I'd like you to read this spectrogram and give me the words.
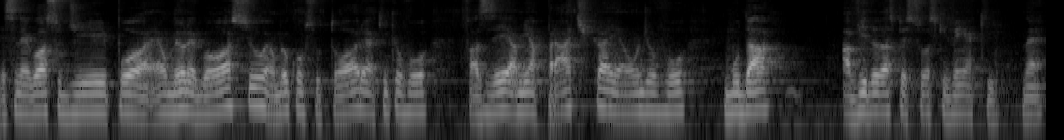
Esse negócio de, pô, é o meu negócio, é o meu consultório, é aqui que eu vou fazer a minha prática e é onde eu vou mudar a vida das pessoas que vêm aqui, né?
